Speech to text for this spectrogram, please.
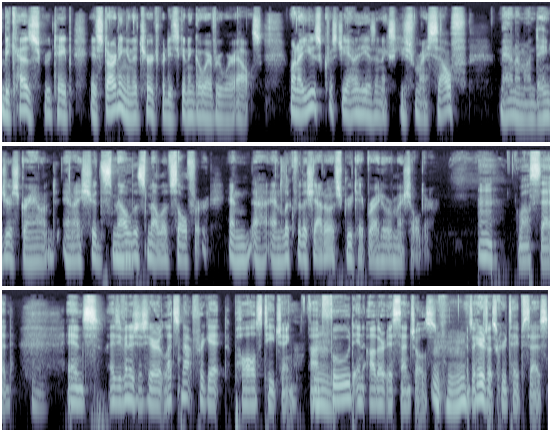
because Screwtape is starting in the church, but he's going to go everywhere else. When I use Christianity as an excuse for myself, man, I'm on dangerous ground, and I should smell Mm. the smell of sulfur and uh, and look for the shadow of Screwtape right over my shoulder. Mm, well said. Mm. And as he finishes here, let's not forget Paul's teaching on Mm. food and other essentials. Mhm. And so here's what Screwtape says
